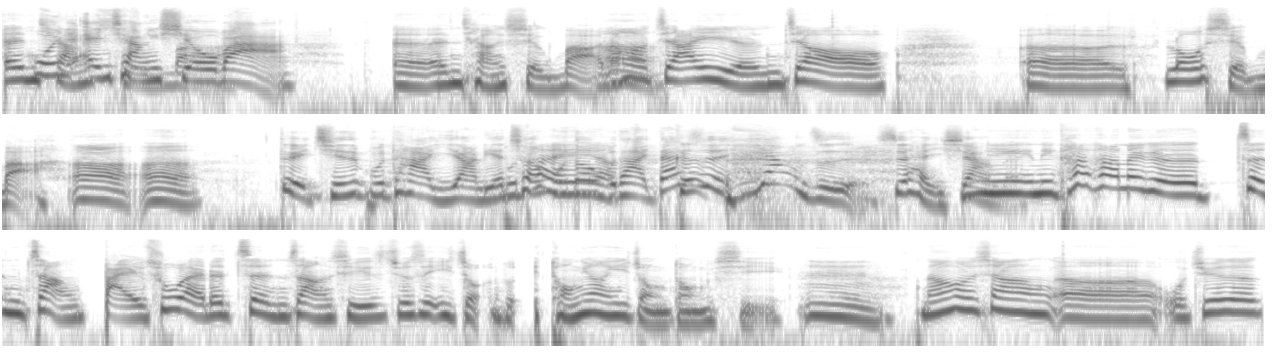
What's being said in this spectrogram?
恩强恩强修吧？呃，恩强行吧。然后嘉义人叫呃罗行吧？嗯嗯，对，其实不太一样，连称呼都不太，但是样子是很像。你你看他那个阵仗摆出来的阵仗，其实就是一种同样一种东西。嗯。然后像呃，我觉得。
